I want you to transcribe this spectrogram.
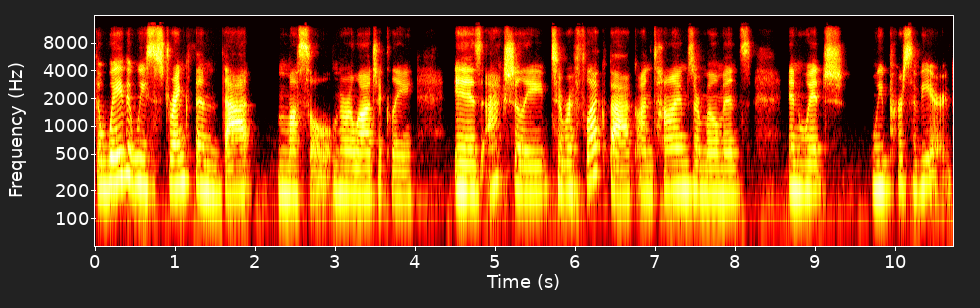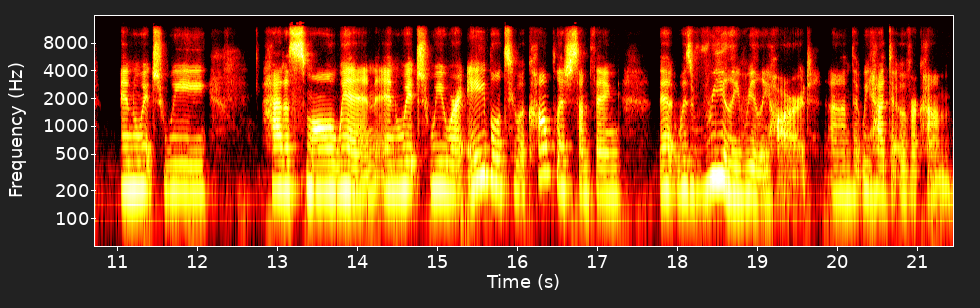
the way that we strengthen that muscle neurologically is actually to reflect back on times or moments in which we persevered, in which we had a small win, in which we were able to accomplish something that was really, really hard um, that we had to overcome.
